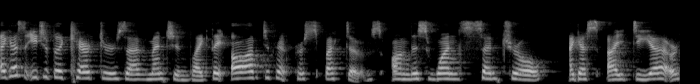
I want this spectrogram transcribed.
I guess each of the characters I've mentioned, like they all have different perspectives on this one central, I guess, idea or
